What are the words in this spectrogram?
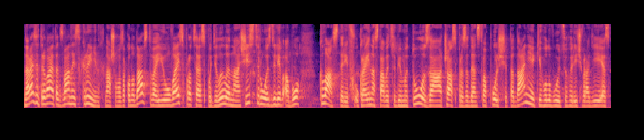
Наразі триває так званий скринінг нашого законодавства, і увесь процес поділили на шість розділів або кластерів. Україна ставить собі мету за час президентства Польщі та Данії, які головують цьогоріч в Раді ЄС,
